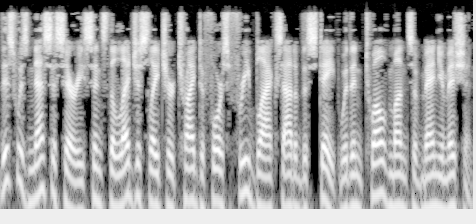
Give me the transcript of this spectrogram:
This was necessary since the legislature tried to force free blacks out of the state within 12 months of manumission.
